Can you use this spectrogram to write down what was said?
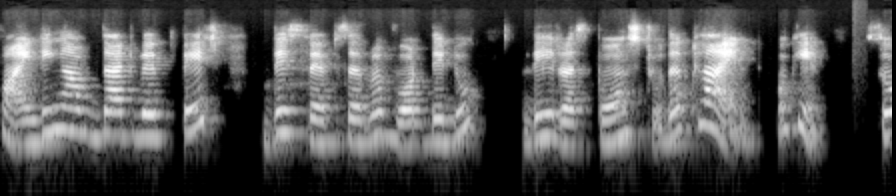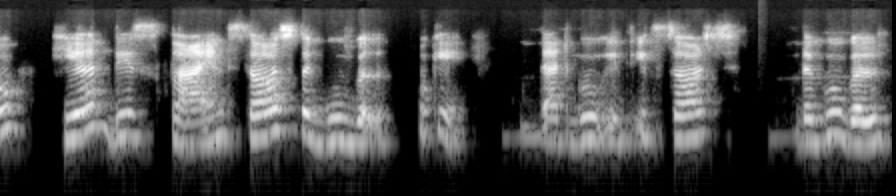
finding out that web page this web server what they do? They response to the client. Okay so here this client search the google. Okay that google it, it search the google.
